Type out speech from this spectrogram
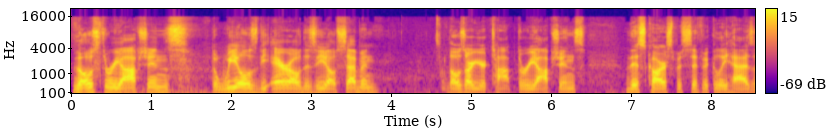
Those three options, the wheels, the aero, the Z07, those are your top three options. This car specifically has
